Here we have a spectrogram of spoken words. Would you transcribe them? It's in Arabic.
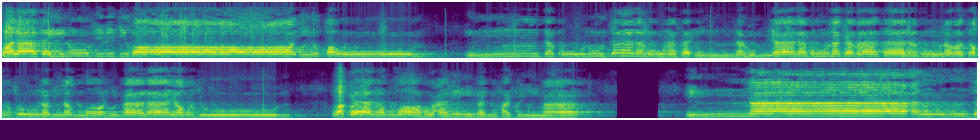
ولا تهنوا في ابتغاء القوم إن تكونوا تالمون فإنهم يالمون كما تالمون وترجون من الله ما لا يرجون وكان الله عليما حكيما إِنَّا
